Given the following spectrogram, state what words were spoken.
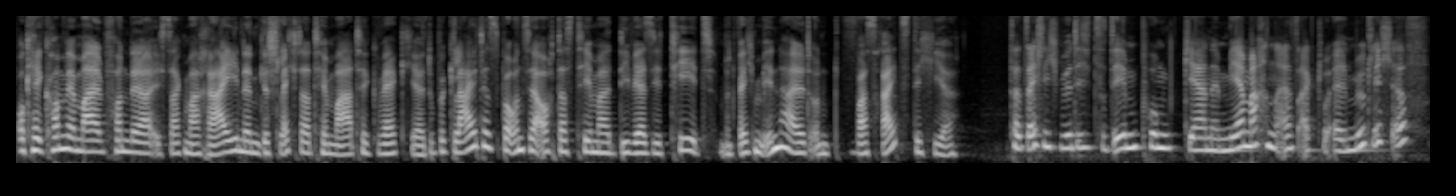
Okay, kommen wir mal von der, ich sag mal, reinen Geschlechterthematik weg hier. Du begleitest bei uns ja auch das Thema Diversität. Mit welchem Inhalt und was reizt dich hier? Tatsächlich würde ich zu dem Punkt gerne mehr machen, als aktuell möglich ist.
